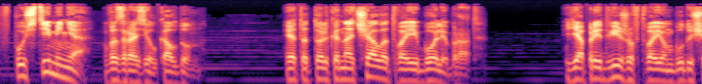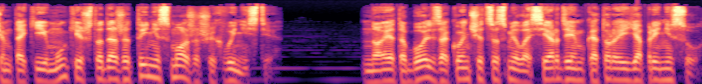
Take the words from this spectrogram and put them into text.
«Впусти меня», — возразил колдун. «Это только начало твоей боли, брат. Я предвижу в твоем будущем такие муки, что даже ты не сможешь их вынести. Но эта боль закончится с милосердием, которое я принесу.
